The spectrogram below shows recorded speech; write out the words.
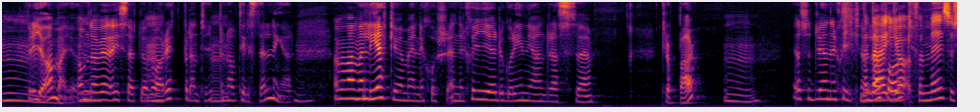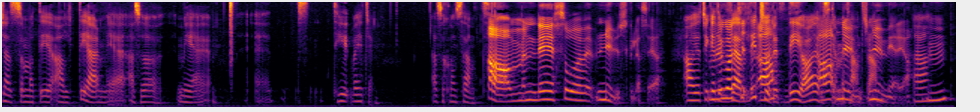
Mm. För det gör man ju. Om mm. du, jag gissar att du har mm. varit på den typen mm. av tillställningar. Ja, man, man leker med människors energier, du går in i andras eh, kroppar. Alltså du energiknullar Men folk. Jag, för mig så känns det som att det alltid är med, alltså med, eh, till, vad heter det? Alltså konsent. Ja men det är så nu skulle jag säga. Ja jag tycker att det är väldigt tydligt, ja. det jag älskar ja, med tantra. Numera ja. ja. Mm.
